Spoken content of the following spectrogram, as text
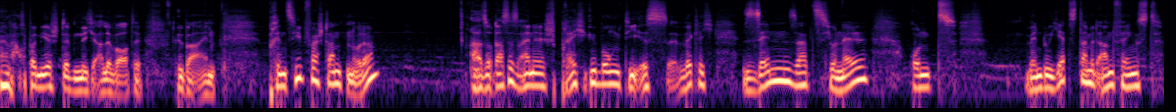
auch bei mir stimmen nicht alle Worte überein. Prinzip verstanden, oder? Also das ist eine Sprechübung, die ist wirklich sensationell. Und wenn du jetzt damit anfängst,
